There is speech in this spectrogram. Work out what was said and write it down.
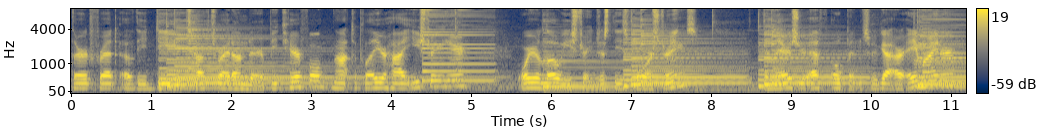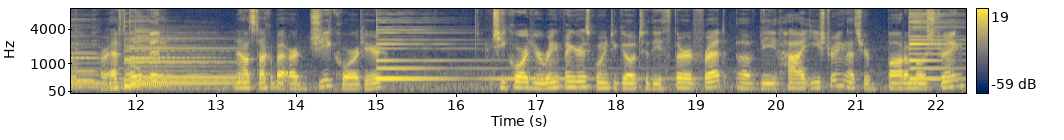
third fret of the D, tucked right under. Be careful not to play your high E string here, or your low E string, just these four strings. And there's your F open. So we've got our A minor, our F open. Now let's talk about our G chord here. G chord, your ring finger is going to go to the third fret of the high E string, that's your bottommost string,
